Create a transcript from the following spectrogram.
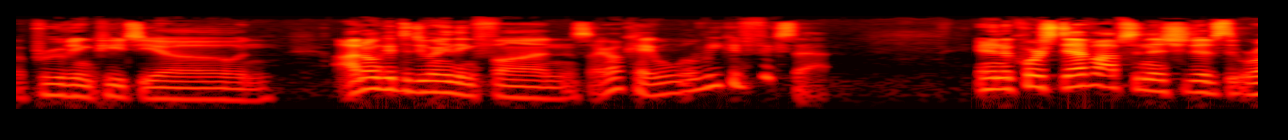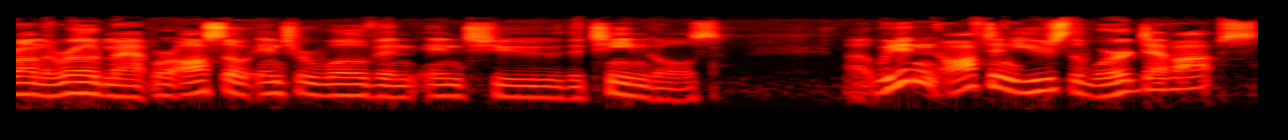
approving PTO, and I don't get to do anything fun. It's like, okay, well, we can fix that. And of course, DevOps initiatives that were on the roadmap were also interwoven into the team goals. Uh, we didn't often use the word DevOps.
